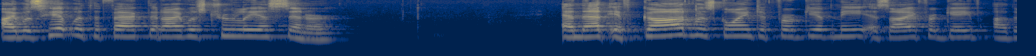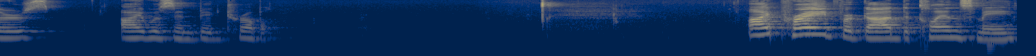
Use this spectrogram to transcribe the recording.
I was hit with the fact that I was truly a sinner and that if God was going to forgive me as I forgave others, I was in big trouble. I prayed for God to cleanse me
